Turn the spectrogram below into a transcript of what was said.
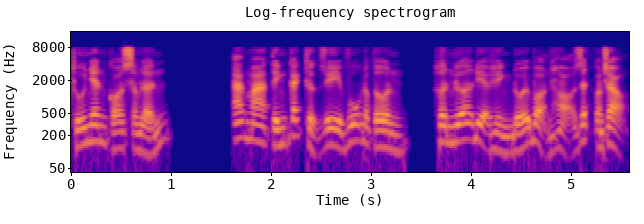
Thú nhân có xâm lấn. Ác ma tính cách thực duy vũ độc tôn, hơn nữa địa hình đối bọn họ rất quan trọng.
